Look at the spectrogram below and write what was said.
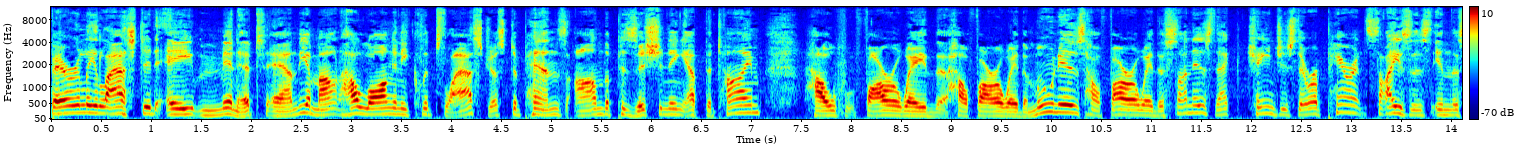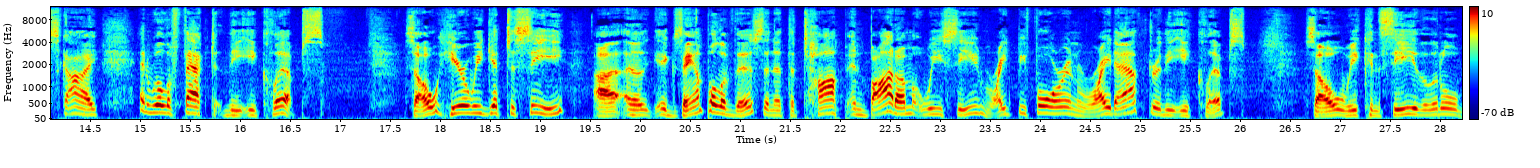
barely lasted a minute and the amount how long an eclipse lasts just depends on the positioning at the time how far away the how far away the moon is how far away the sun is that changes their apparent sizes in the sky and will affect the eclipse. So here we get to see uh, an example of this and at the top and bottom we see right before and right after the eclipse so we can see the little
